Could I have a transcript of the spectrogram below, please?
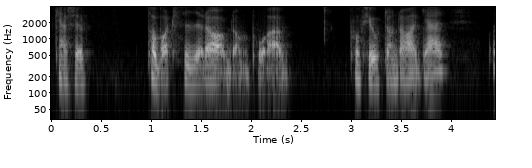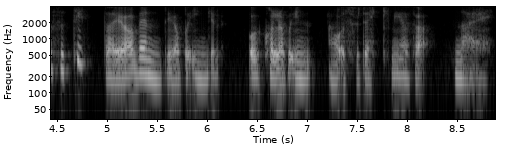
kanske ta bort fyra av dem på, på 14 dagar. Och så tittade jag, vände jag på Ingrid och kollade på innehållsförteckningen och sa nej,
